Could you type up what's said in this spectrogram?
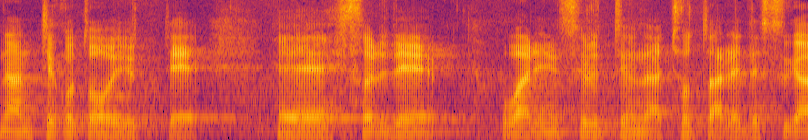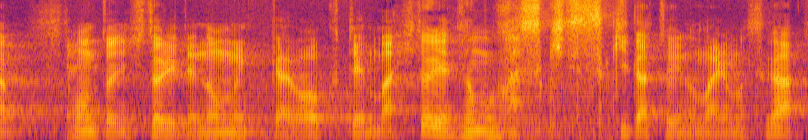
なんてことを言って、えー、それで終わりにするっていうのはちょっとあれですが本当に1人で飲む機会が多くて、まあ、1人で飲むのが好き 好きだというのもありますが、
